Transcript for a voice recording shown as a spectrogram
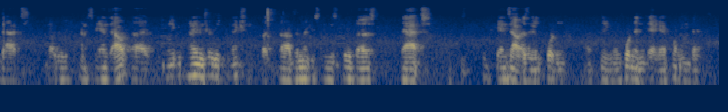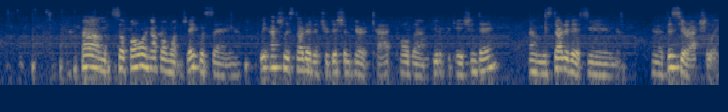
that that really kind of stands out? Uh, maybe not even terms of connection, but uh, there might be something the school does that stands out as an important thing, important day, important day. Um, so following up on what Jake was saying, we actually started a tradition here at CAT called um, Beautification Day. Um, we started it in uh, this year actually.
